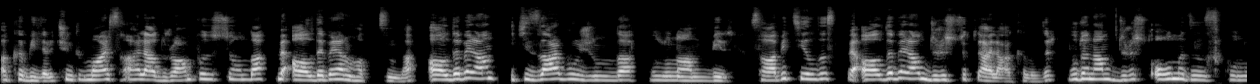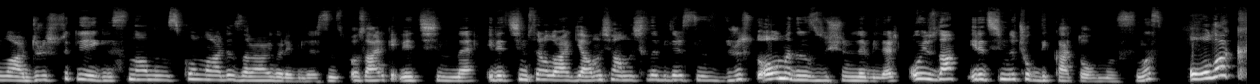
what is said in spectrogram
akabilir. Çünkü Mars hala duran pozisyonda ve Aldebaran hattında. Aldebaran İkizler Burcu'nda bulunan bir sabit yıldız ve Aldebaran dürüstlükle alakalıdır. Bu dönem dürüst olmadığınız konular, dürüstlükle ilgili sınandığınız konularda zarar görebilirsiniz. Özellikle iletişimde, iletişimsel olarak yanlış anlaşılabilirsiniz. Dürüst olmadığınız düşünülebilir. O yüzden iletişimde çok dikkatli olmalısınız. Oğlak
